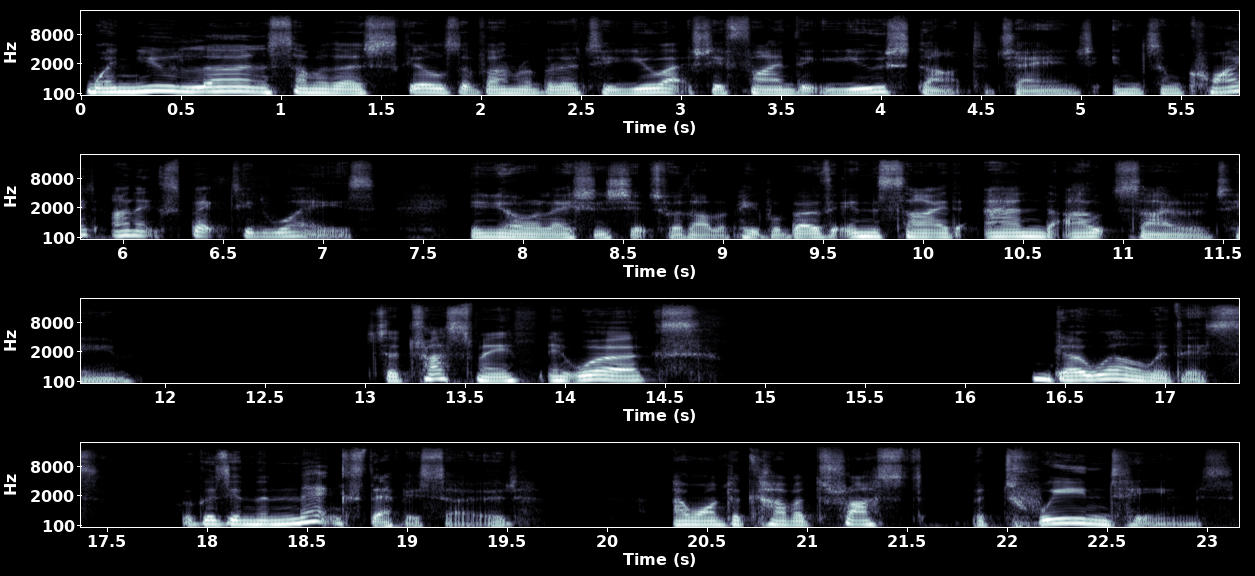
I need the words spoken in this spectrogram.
when you learn some of those skills of vulnerability, you actually find that you start to change in some quite unexpected ways in your relationships with other people, both inside and outside of the team. So trust me, it works. Go well with this, because in the next episode, I want to cover trust between teams.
